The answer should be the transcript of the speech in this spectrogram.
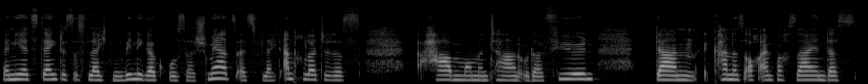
Wenn ihr jetzt denkt, es ist vielleicht ein weniger großer Schmerz, als vielleicht andere Leute das haben momentan oder fühlen, dann kann es auch einfach sein, dass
